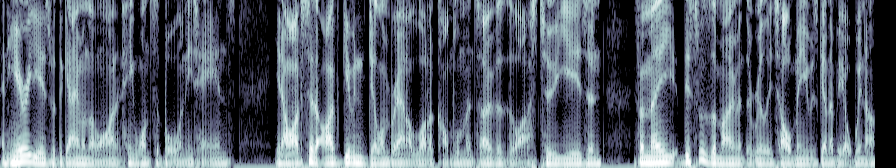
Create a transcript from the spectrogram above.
And here he is with the game on the line and he wants the ball in his hands. You know, I've said I've given Dylan Brown a lot of compliments over the last two years, and for me, this was the moment that really told me he was going to be a winner.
